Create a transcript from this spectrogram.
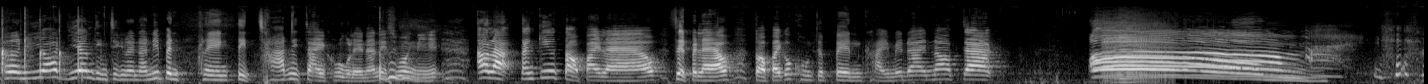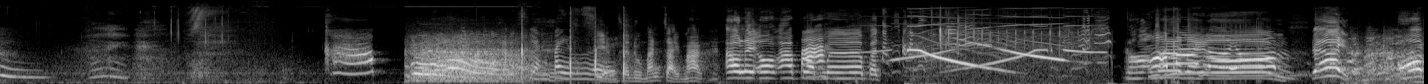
เธอนี่ยอดเยี่ยมจริง ๆ เลยนะ นี่เป็นเพลงติดชาร์ตในใจครูเลยนะในช่วงนี้ เอาล่ะ thank you ต่อไปแล้ว เสร็จไปแล้ว ต่อไปก็คงจะเป็นใครไม่ได้นอกจาก โอมเสียงเต็มเลเสียยงเธอดูมั่นใจมาก เอาเลยโอมอาปรบมือปะร้องมากเลยโอมเฮ้ยโอม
